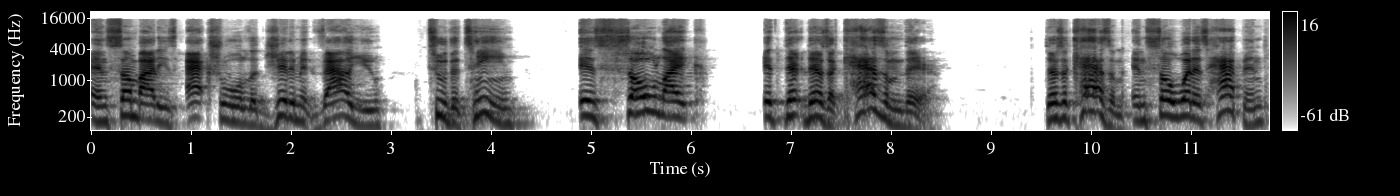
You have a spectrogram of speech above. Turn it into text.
and somebody's actual legitimate value to the team is so like it there, there's a chasm there. There's a chasm. And so what has happened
